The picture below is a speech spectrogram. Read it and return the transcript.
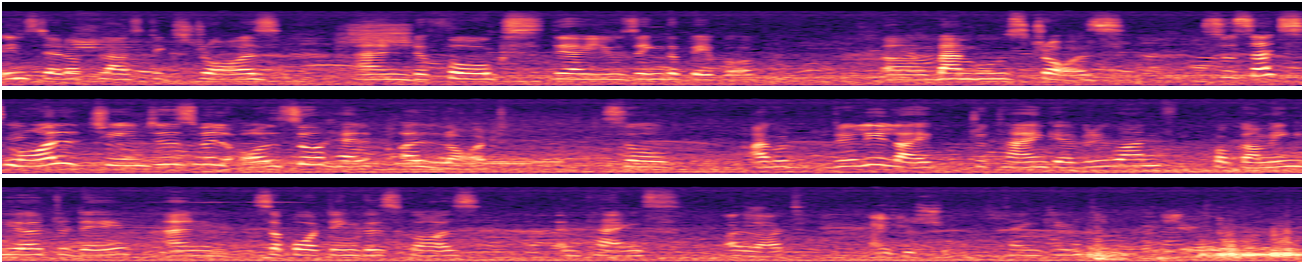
instead of plastic straws and forks they are using the paper uh, bamboo straws. So such small changes will also help a lot. So I would really like to thank everyone for coming here today and supporting this cause and thanks a lot. Thank you so much. Thank you.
